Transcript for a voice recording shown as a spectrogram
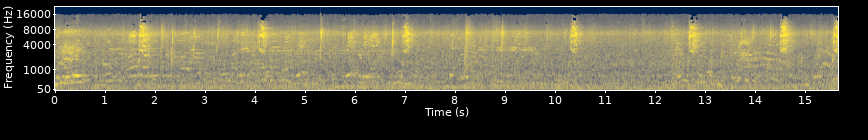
Mulher! Thank you.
